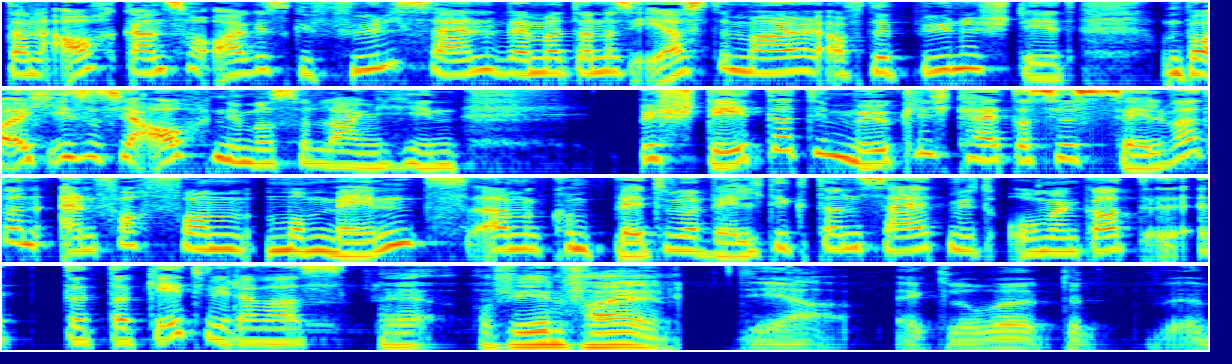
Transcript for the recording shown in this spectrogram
dann auch ganz ein arges Gefühl sein, wenn man dann das erste Mal auf der Bühne steht. Und bei euch ist es ja auch nicht mehr so lange hin. Besteht da die Möglichkeit, dass ihr selber dann einfach vom Moment ähm, komplett überwältigt dann seid mit, oh mein Gott, äh, da, da geht wieder was? Ja, auf jeden Fall. Ja, ich glaube, das, äh,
